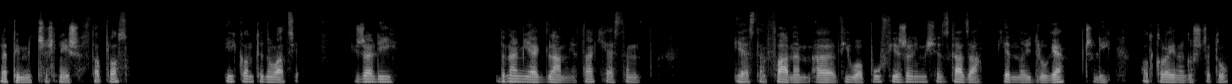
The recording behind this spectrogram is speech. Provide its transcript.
lepiej mieć wcześniejszy stop loss i kontynuację. Jeżeli, bynajmniej jak dla mnie, tak, ja jestem, ja jestem fanem e, VWAP-ów, jeżeli mi się zgadza jedno i drugie, czyli od kolejnego szczytu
